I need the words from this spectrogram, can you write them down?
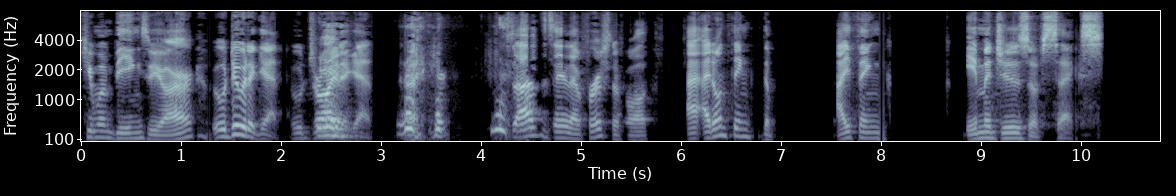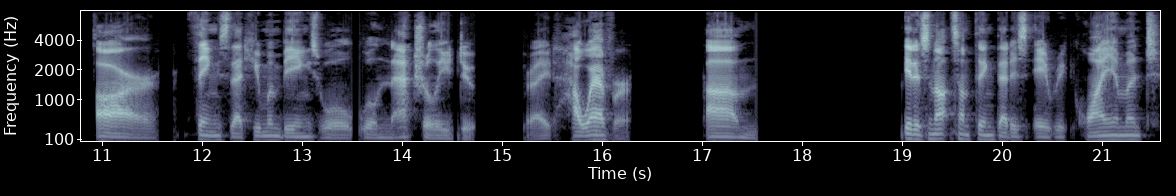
human beings we are, we will do it again. We'll draw it again. Right? so I have to say that first of all, I, I don't think the I think images of sex are things that human beings will will naturally do, right? However, um, it is not something that is a requirement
